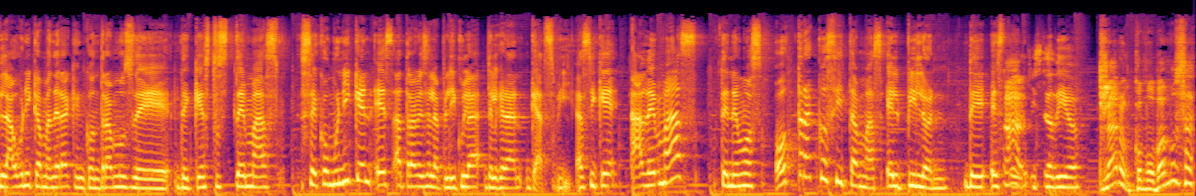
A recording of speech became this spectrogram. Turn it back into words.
la única manera que encontramos de, de, que estos temas se comuniquen es a través de la película del gran Gatsby. Así que además tenemos otra cosita más, el pilón de este ah, episodio. Claro, como vamos a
